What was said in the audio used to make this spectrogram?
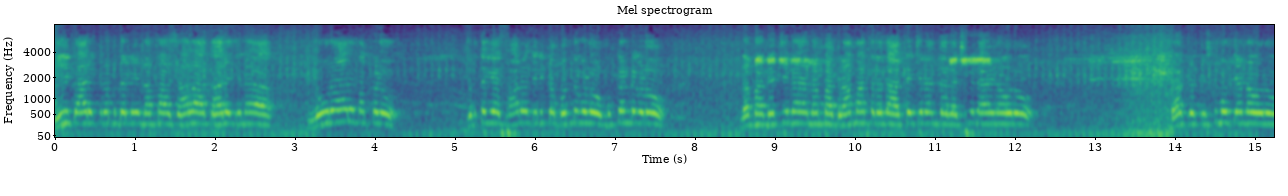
ಈ ಕಾರ್ಯಕ್ರಮದಲ್ಲಿ ನಮ್ಮ ಶಾಲಾ ಕಾಲೇಜಿನ ನೂರಾರು ಮಕ್ಕಳು, ಜೊತೆಗೆ ಸಾರ್ವಜನಿಕ ಬಂಧುಗಳು, ಮುಖಂಡಗಳು, ನಮ್ಮ ನೆಚ್ಚಿನ, ನಮ್ಮ ಗ್ರಾಮಾಂತರದ ಅಧ್ಯಕ್ಷರಂತ ಲಕ್ಷ್ಮೀನಾರಾಯಣ ಅವರು, ಡಾಕ್ಟರ್ ಕೃಷ್ಣಮೂರ್ತಿ ಅಣ್ಣವರು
